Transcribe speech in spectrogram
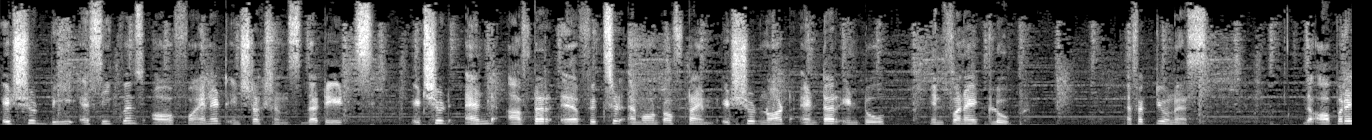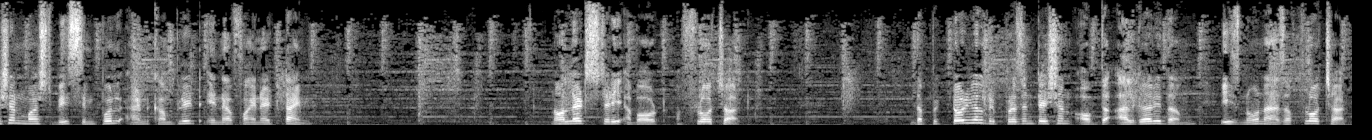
It should be a sequence of finite instructions that it's it should end after a fixed amount of time. It should not enter into infinite loop. Effectiveness. The operation must be simple and complete in a finite time. Now let's study about a flowchart. The pictorial representation of the algorithm is known as a flowchart.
